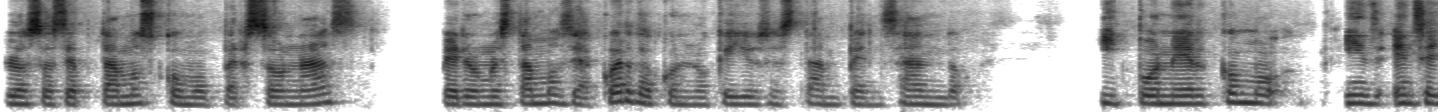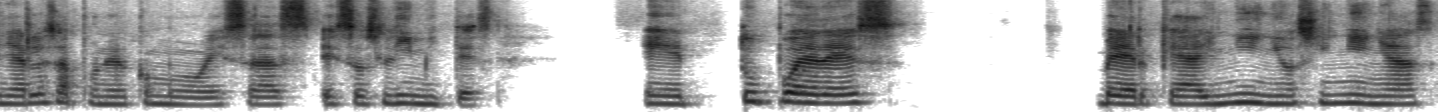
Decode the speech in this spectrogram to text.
los aceptamos como personas, pero no estamos de acuerdo con lo que ellos están pensando y poner como, enseñarles a poner como esas, esos límites. Eh, tú puedes ver que hay niños y niñas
